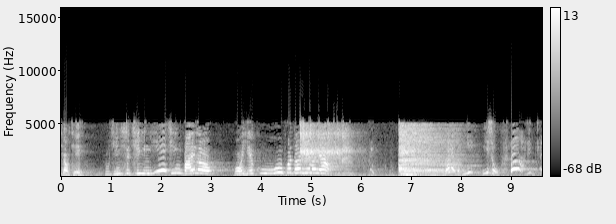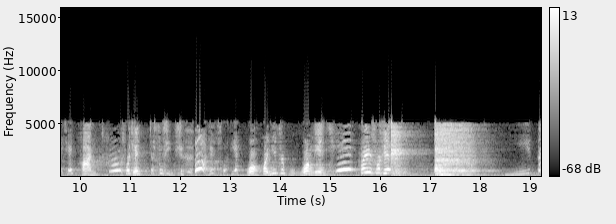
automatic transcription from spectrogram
小姐，如今事情已经败露，我也顾不得你们了。我来问你，你受何人差遣？汉昌说遣，这书信是何人所写？王怀女之父王连千被说写。一代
